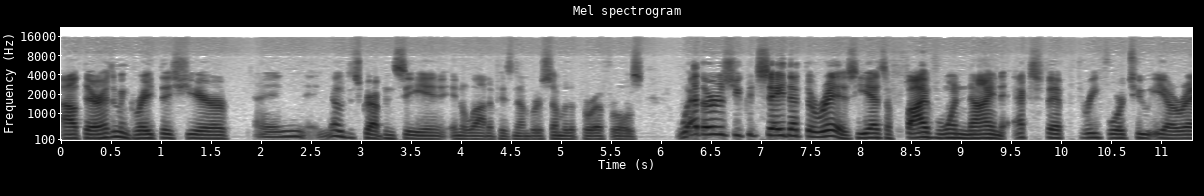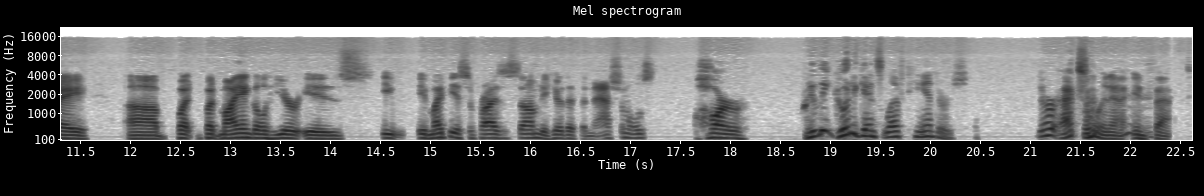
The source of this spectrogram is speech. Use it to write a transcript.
out there hasn't been great this year, and no discrepancy in, in a lot of his numbers, some of the peripherals. Weathers, you could say that there is. He has a 5.19 xFIP, 3.42 ERA. Uh, but but my angle here is it, it might be a surprise to some to hear that the Nationals are really good against left-handers. They're excellent at, in fact.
